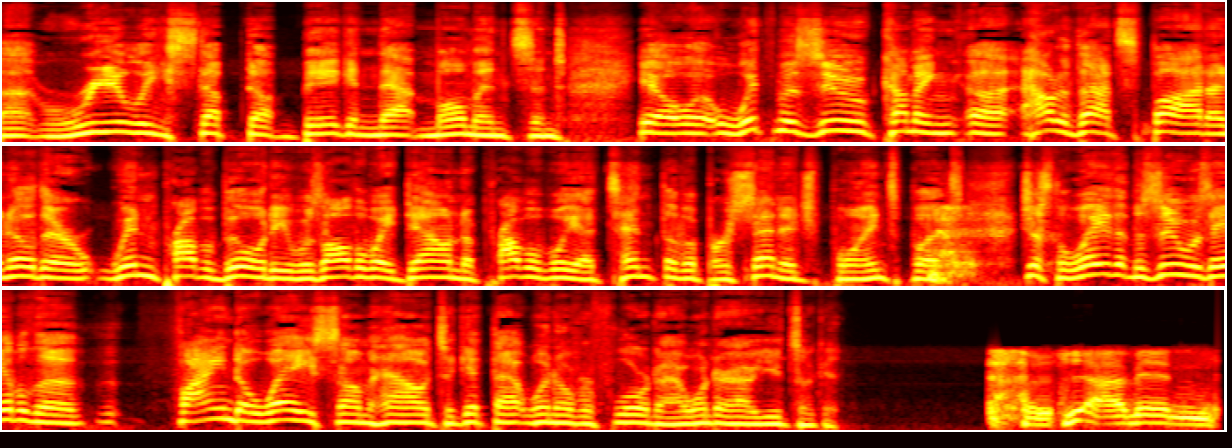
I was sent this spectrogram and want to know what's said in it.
uh, really stepped up big in that moment, and you know, with Mizzou coming uh, out of that spot, I know their win probability was all the way down to probably a tenth of a percentage point. But just the way that Mizzou was able to find a way somehow to get that win over Florida, I wonder how you took it. yeah, I mean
